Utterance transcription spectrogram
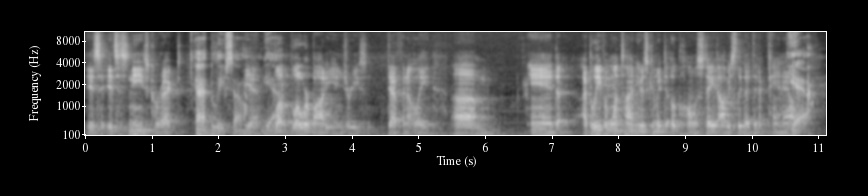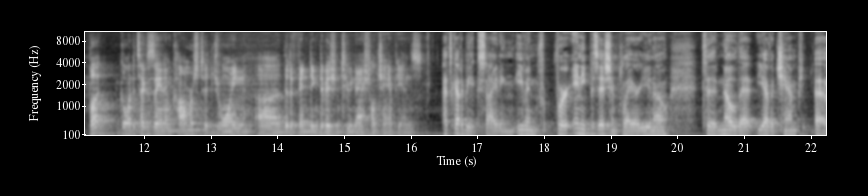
his it's his knees, correct? I believe so. Yeah, yeah. Lo- lower body injuries, definitely. Um, and I believe at one time he was committed to Oklahoma State. Obviously, that didn't pan out. Yeah. But going to Texas A&M Commerce to join uh, the defending Division two national champions. That's got to be exciting, even for, for, any position player. You know, to know that you have a champ, uh,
